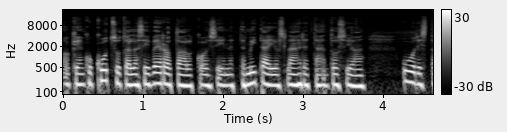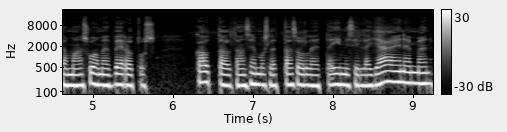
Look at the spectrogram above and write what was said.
oikein kun kutsu tällaisiin verotalkoisiin, että mitä jos lähdetään tosiaan uudistamaan Suomen verotus kauttaaltaan semmoiselle tasolle, että ihmisille jää enemmän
